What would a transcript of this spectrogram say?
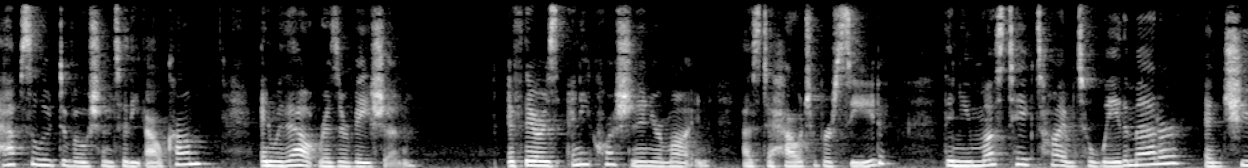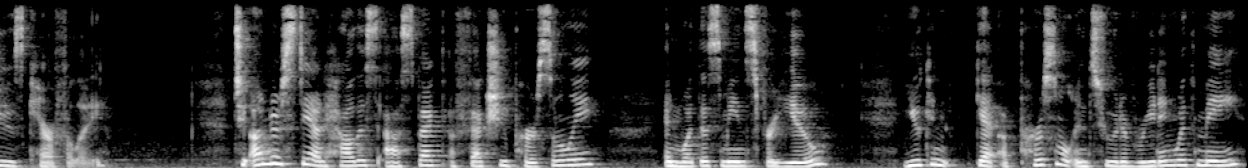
absolute devotion to the outcome and without reservation. If there is any question in your mind as to how to proceed, then you must take time to weigh the matter and choose carefully. To understand how this aspect affects you personally and what this means for you, you can get a personal intuitive reading with me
